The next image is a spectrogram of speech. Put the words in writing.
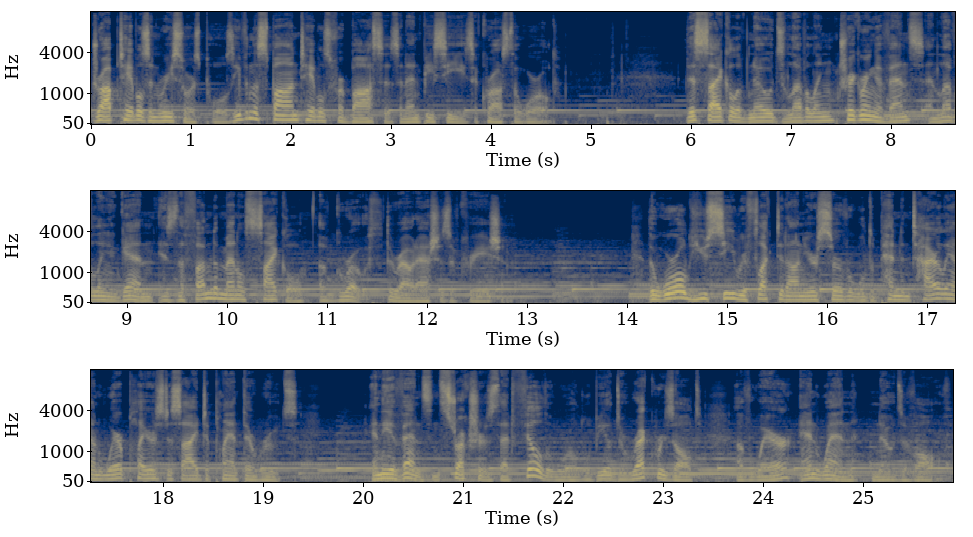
drop tables and resource pools, even the spawn tables for bosses and NPCs across the world. This cycle of nodes leveling, triggering events, and leveling again is the fundamental cycle of growth throughout Ashes of Creation. The world you see reflected on your server will depend entirely on where players decide to plant their roots. And the events and structures that fill the world will be a direct result of where and when nodes evolve.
